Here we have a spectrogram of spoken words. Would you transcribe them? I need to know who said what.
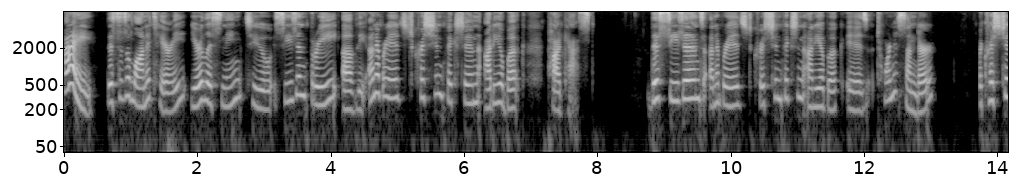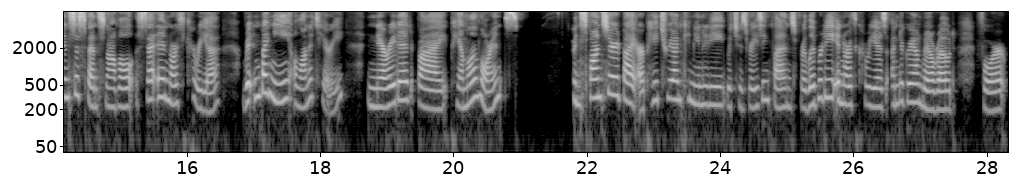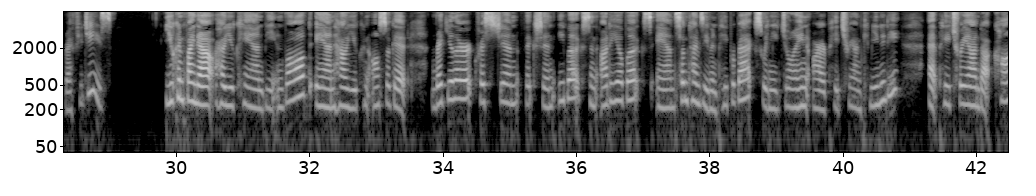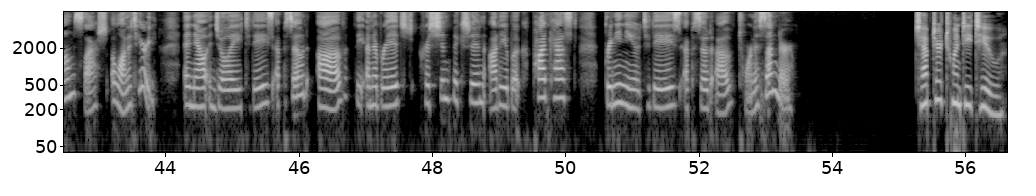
Speaker 1: Hi, this is Alana Terry. You're listening to season three of the Unabridged Christian Fiction Audiobook Podcast. This season's unabridged Christian fiction audiobook is Torn Asunder, a Christian suspense novel set in North Korea, written by me, Alana Terry, narrated by Pamela Lorence, and sponsored by our Patreon community, which is raising funds for Liberty in North Korea's Underground Railroad for refugees. You can find out how you can be involved and how you can also get regular Christian fiction ebooks and audiobooks and sometimes even paperbacks when you join our Patreon community at patreon.com slash Alana Terry. And now enjoy today's episode of the Unabridged Christian Fiction Audiobook Podcast, bringing you today's episode of Torn Asunder.
Speaker 2: Chapter 22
